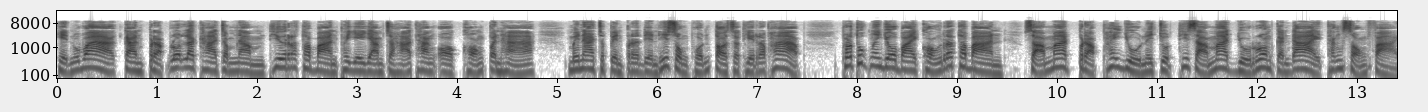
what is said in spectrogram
เห็นว่าการปรับลดราคาจำนำที่รัฐบาลพยายามจะหาทางออกของปัญหา ไม่น่าจะเป็นประเด็นที่ส่งผลต่อเสถียรภาพ เพราะทุกนโยบายของรัฐบาลสามารถปรับให้อยู่ในจุดที่สามารถอยู่ร่วมกันได้ทั้งสองฝ่าย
